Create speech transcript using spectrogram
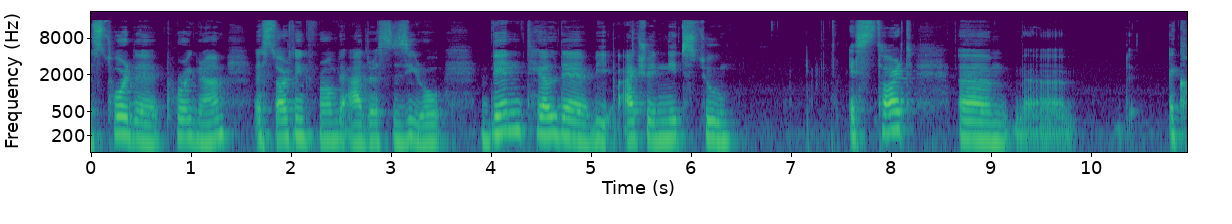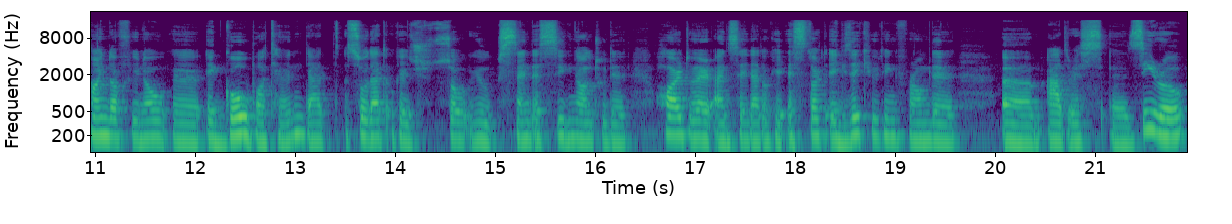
store the program starting from the address zero, then tell the, we actually needs to start um, uh, a kind of you know uh, a go button that so that okay so you send a signal to the hardware and say that okay start executing from the um, address uh, zero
